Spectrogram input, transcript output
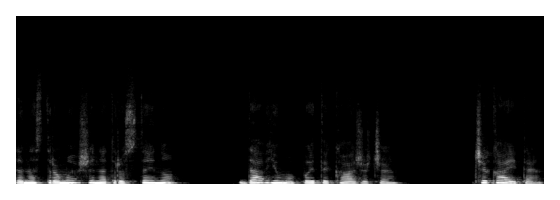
та, настромивши на тростину, дав йому пити, кажучи Чекайте,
